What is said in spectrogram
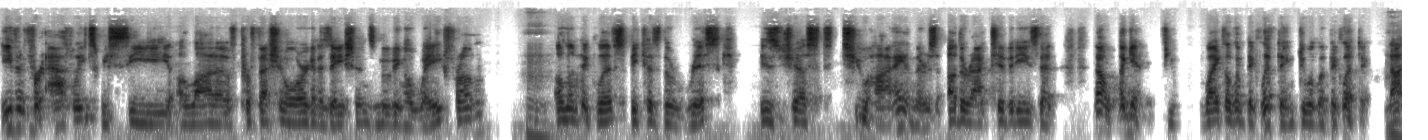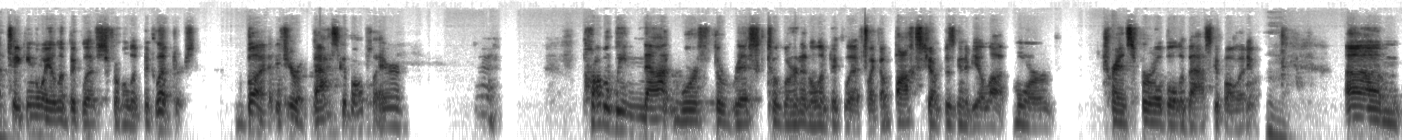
even for athletes, we see a lot of professional organizations moving away from hmm. Olympic lifts because the risk is just too high. And there's other activities that, now, again, if you like Olympic lifting, do Olympic lifting, hmm. not taking away Olympic lifts from Olympic lifters. But if you're a basketball player, eh, probably not worth the risk to learn an Olympic lift. Like a box jump is going to be a lot more transferable to basketball anyway. Hmm. Um,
